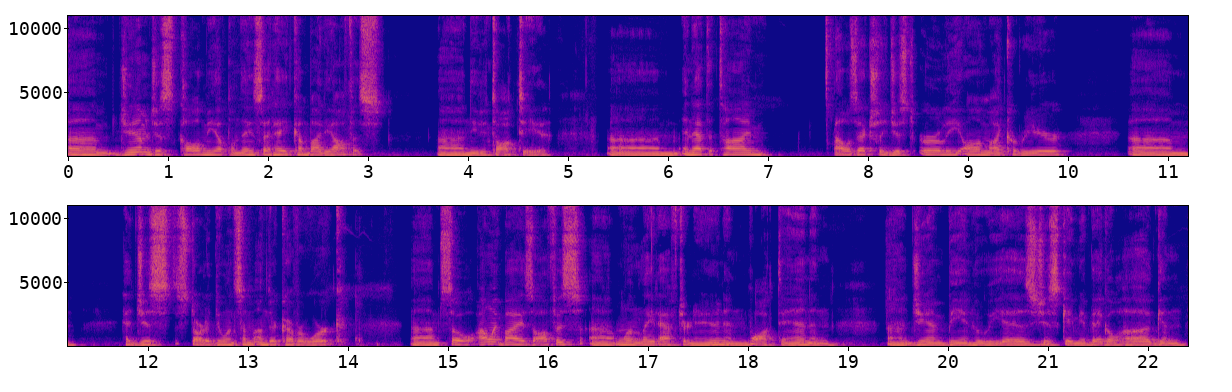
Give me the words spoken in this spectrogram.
um, Jim just called me up one day and said, Hey, come by the office. Uh, I need to talk to you. Um, and at the time, I was actually just early on my career, um, had just started doing some undercover work. Um, so I went by his office uh, one late afternoon and walked in, and uh, Jim, being who he is, just gave me a big old hug and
